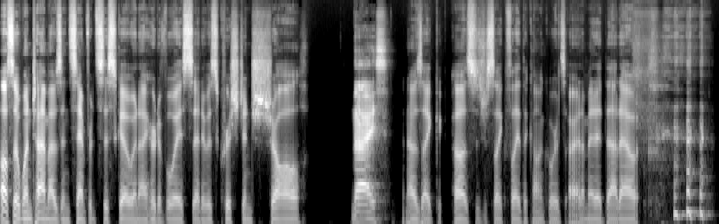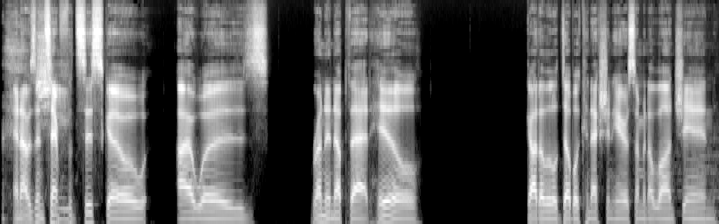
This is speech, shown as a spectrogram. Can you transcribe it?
Also, one time I was in San Francisco and I heard a voice that it was Kristen Schaal. Nice. And I was like, oh, this is just like Flight of the Conchords. All right, I'm edit that out. And I was in San Francisco. I was running up that hill. Got a little double connection here, so I'm going to launch in.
